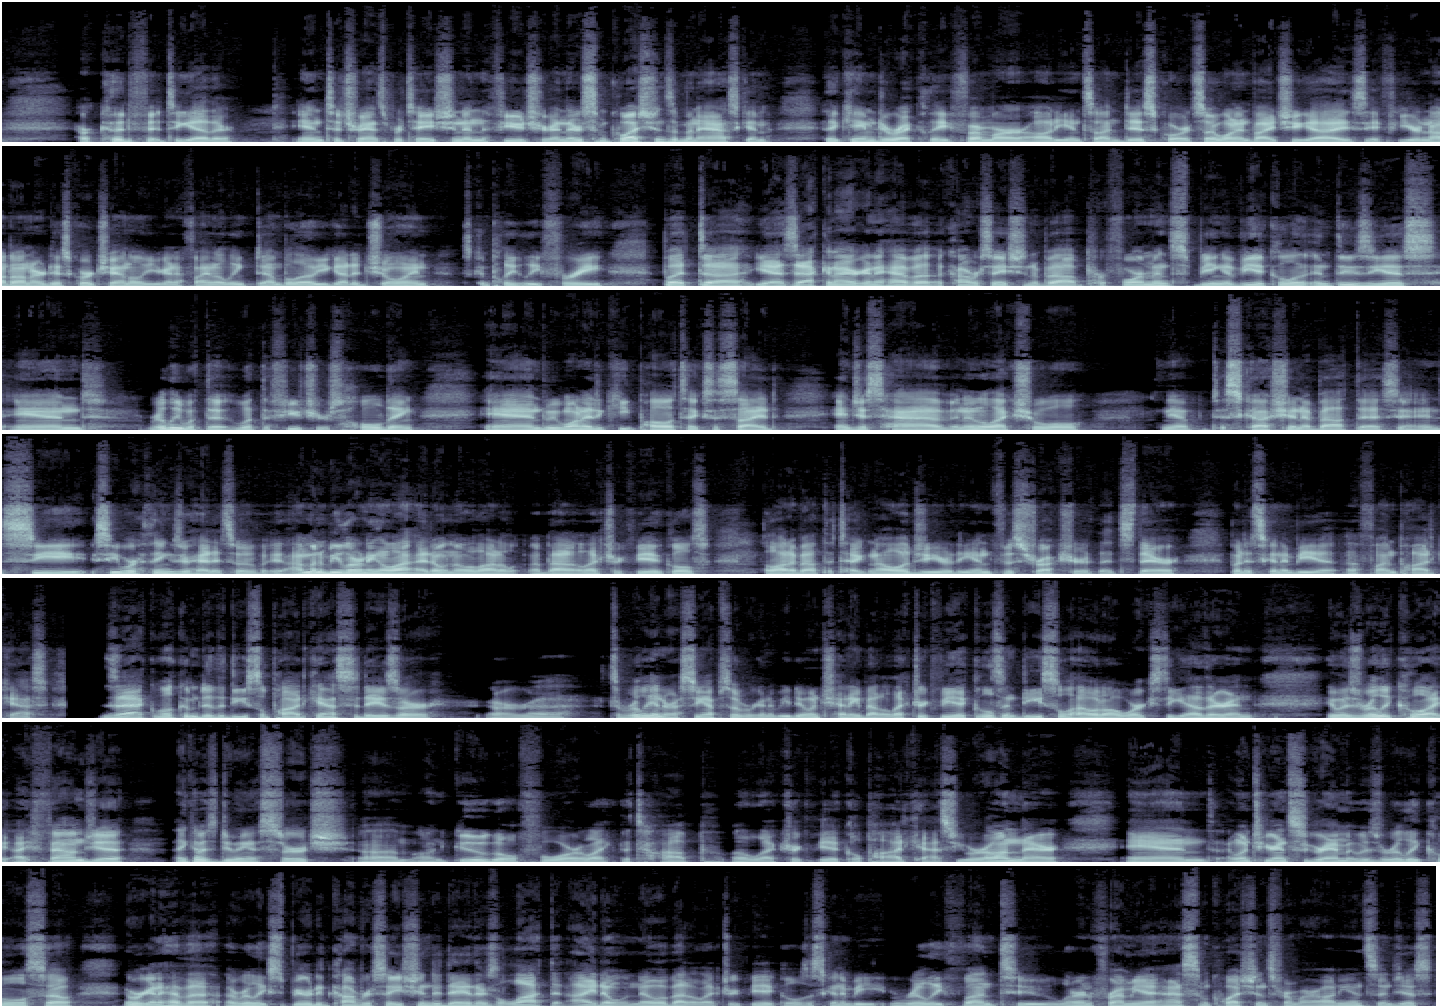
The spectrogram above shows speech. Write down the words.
or could fit together into transportation in the future. And there's some questions I'm going to ask him that came directly from our audience on Discord. So I want to invite you guys, if you're not on our Discord channel, you're going to find a link down below. You got to join, it's completely free. But uh, yeah, Zach and I are going to have a, a conversation about performance, being a vehicle enthusiast, and really what the what the future's holding. And we wanted to keep politics aside and just have an intellectual you know discussion about this and see see where things are headed. So I'm going to be learning a lot. I don't know a lot about electric vehicles, a lot about the technology or the infrastructure that's there, but it's going to be a, a fun podcast. Zach, welcome to the Diesel Podcast. Today's our our uh, it's a really interesting episode we're going to be doing, chatting about electric vehicles and diesel, how it all works together, and it was really cool. I, I found you I think I was doing a search um, on Google for like the top electric vehicle podcast. You were on there, and I went to your Instagram. It was really cool. So we're going to have a, a, really spirited conversation today. There's a lot that I don't know about electric vehicles. It's going to be really fun to learn from you, ask some questions from our audience, and just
